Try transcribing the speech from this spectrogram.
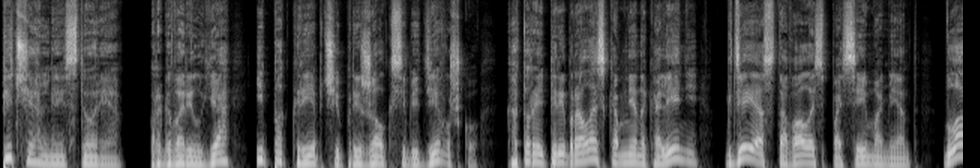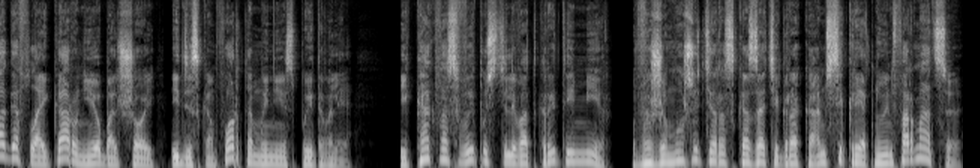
«Печальная история», — проговорил я и покрепче прижал к себе девушку, которая перебралась ко мне на колени, где и оставалась по сей момент. Благо, флайкар у нее большой, и дискомфорта мы не испытывали. И как вас выпустили в открытый мир? Вы же можете рассказать игрокам секретную информацию.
